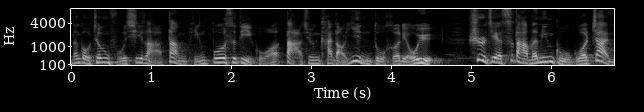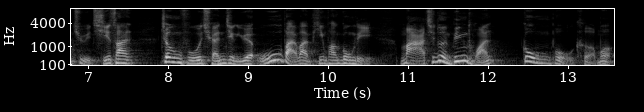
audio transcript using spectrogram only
能够征服希腊、荡平波斯帝国，大军开到印度河流域，世界四大文明古国占据其三，征服全境约五百万平方公里，马其顿兵团。功不可没。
